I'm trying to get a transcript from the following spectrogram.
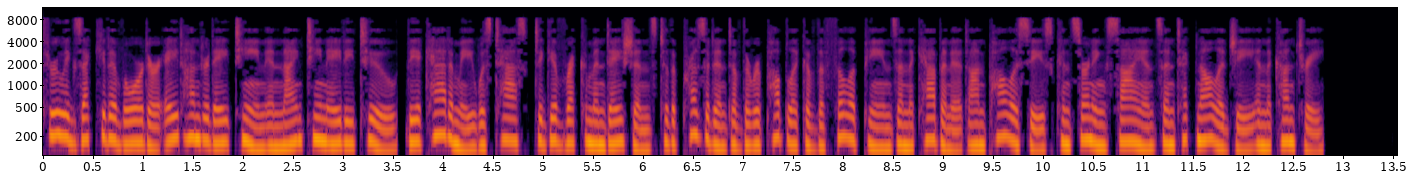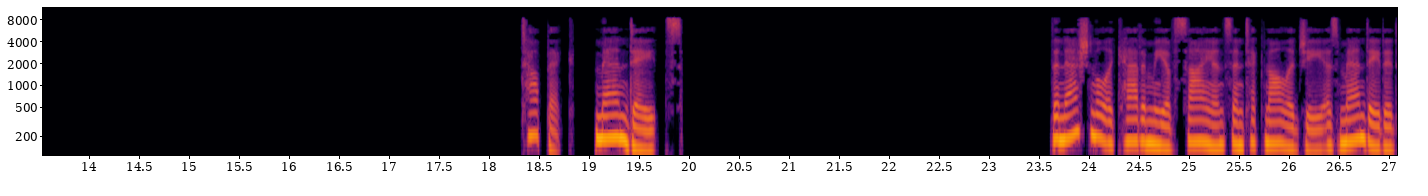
Through Executive Order 818 in 1982, the Academy was tasked to give recommendations to the President of the Republic of the Philippines and the Cabinet on policies concerning science and technology in the country. Mandates The National Academy of Science and Technology is mandated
